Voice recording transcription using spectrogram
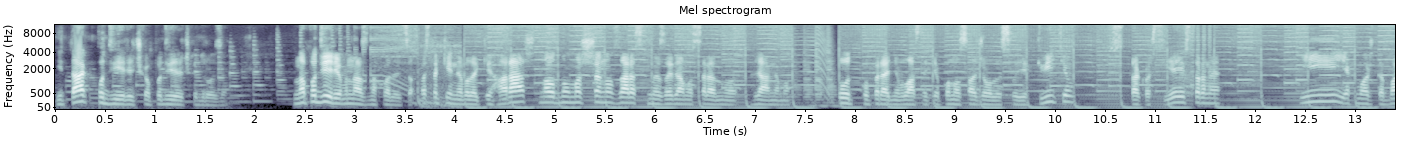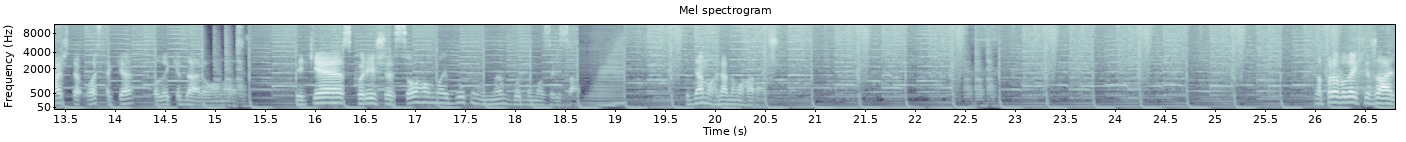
І так, подвір'ячко, подвір'ячко, друзі. На подвір'ї в нас знаходиться ось такий невеликий гараж на одну машину. Зараз ми зайдемо всередину, глянемо. Тут попередні власники понасаджували своїх квітів, також з цієї сторони. І як можете бачити, ось таке велике дерево у нас, яке, скоріше всього, в майбутньому ми будемо зрізати. Підемо глянемо гараж. На превеликий жаль,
